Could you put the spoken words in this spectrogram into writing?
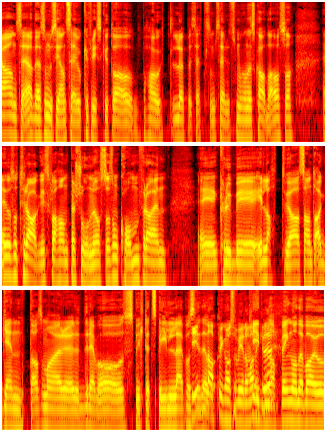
Ja, ser, det som du sier, han ser jo ikke frisk ut og har et løpesett som ser ut som han er skada. Og så er det jo så tragisk for han personlig også, som kom fra en, en klubb i, i, Latvia. Sant? Agenter som har drevet og spilt et spill der på. Kidnapping og så videre, var det ikke det? og det var jo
